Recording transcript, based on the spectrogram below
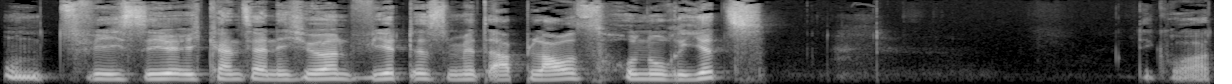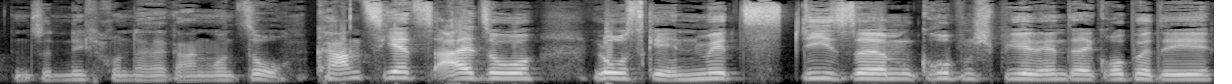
Und wie ich sehe, ich kann es ja nicht hören, wird es mit Applaus honoriert. Die Kroaten sind nicht runtergegangen. Und so kann es jetzt also losgehen mit diesem Gruppenspiel in der Gruppe D.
